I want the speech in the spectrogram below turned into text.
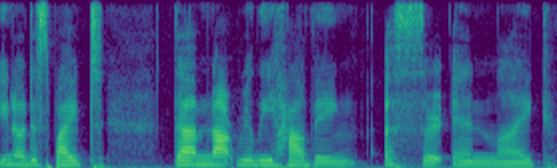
you know, despite them not really having a certain like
